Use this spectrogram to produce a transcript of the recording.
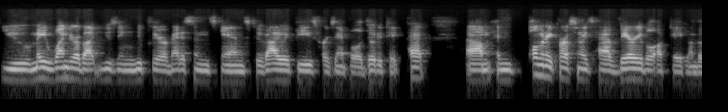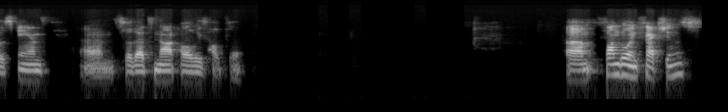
you may wonder about using nuclear medicine scans to evaluate these, for example, a dotatate PET. Um, and pulmonary carcinoids have variable uptake on those scans, um, so that's not always helpful. Um, fungal infections,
